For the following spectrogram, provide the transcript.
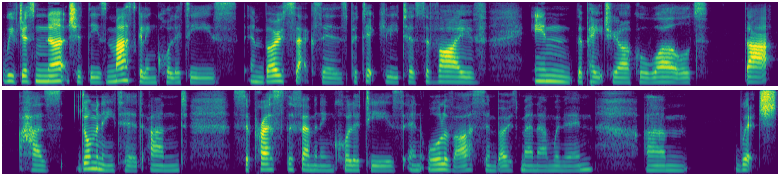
we've just nurtured these masculine qualities in both sexes, particularly to survive in the patriarchal world that has dominated and suppressed the feminine qualities in all of us, in both men and women, um, which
